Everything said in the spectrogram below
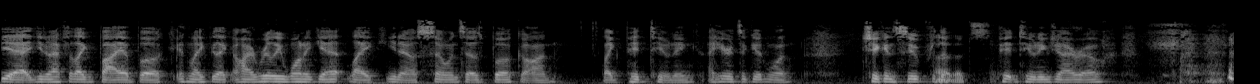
Yeah, you don't have to like buy a book and like be like, oh, I really want to get like you know so and so's book on like pid tuning. I hear it's a good one. Chicken soup for Uh, the that's pid tuning gyro.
